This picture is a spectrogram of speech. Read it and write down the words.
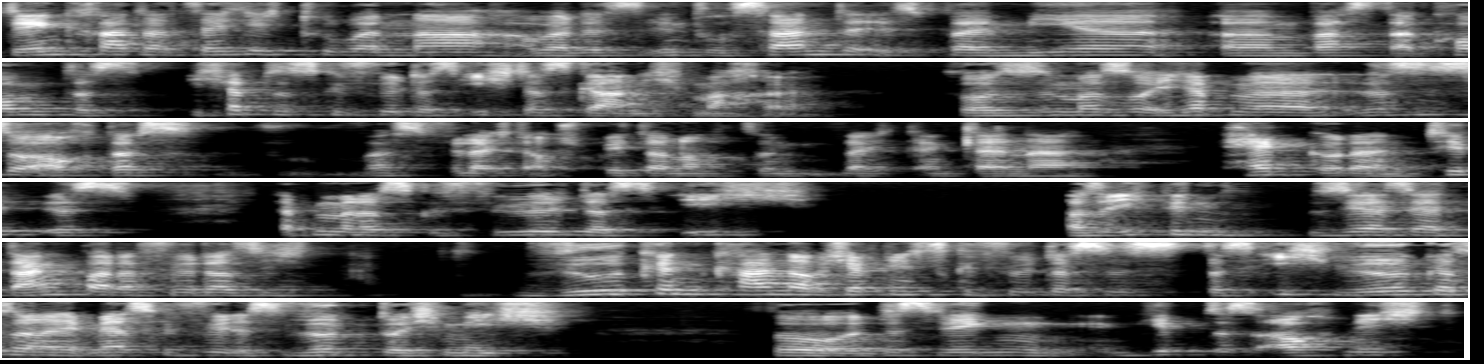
denk tatsächlich drüber nach, aber das Interessante ist bei mir, ähm, was da kommt, dass, ich habe das Gefühl, dass ich das gar nicht mache. So, es ist immer so, ich habe mir, das ist so auch das, was vielleicht auch später noch so, vielleicht ein kleiner Hack oder ein Tipp ist. Ich habe mir das Gefühl, dass ich, also ich bin sehr, sehr dankbar dafür, dass ich wirken kann, aber ich habe nicht das Gefühl, dass, es, dass ich wirke, sondern ich habe mehr das Gefühl, es wirkt durch mich. So, und deswegen gibt es auch nicht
